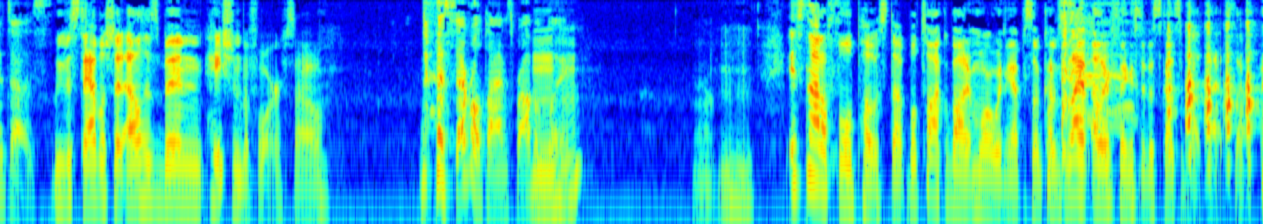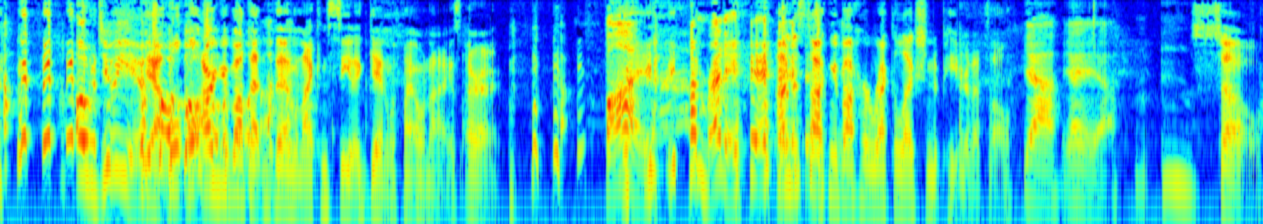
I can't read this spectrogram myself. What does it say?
It does. we've established that Elle has been Haitian before, so Several times, probably. Mm-hmm. it's not a full post up. We'll talk about it more when the episode comes. I have other things to discuss about that. So. Oh, do you? Yeah, we'll, we'll argue about that then when I can see it again with my own eyes. All right. Fine. I'm ready. I'm just talking about her recollection to Peter. That's all. Yeah, yeah, yeah, yeah. So,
